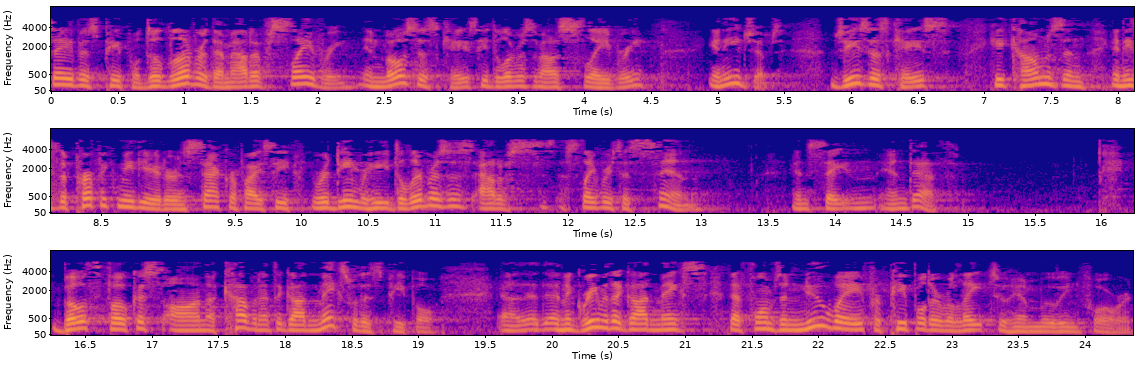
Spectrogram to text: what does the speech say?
save his people, deliver them out of slavery. In Moses' case, he delivers them out of slavery in Egypt. Jesus' case, he comes and, and he's the perfect mediator and sacrifice, he redeemer. He delivers us out of slavery to sin and Satan and death. Both focus on a covenant that God makes with his people, uh, an agreement that God makes that forms a new way for people to relate to him moving forward.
